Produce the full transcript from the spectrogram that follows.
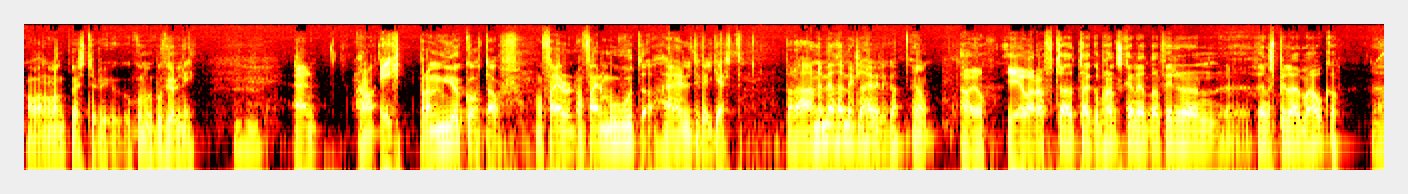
Hann var hann langt bestur og kom upp úr fjölni. En hann á eitt bara mjög gott ár og fær, hann fær múf út og það er heldur vel gert Bara hann er með það mikla hæfileika Já. já, já. Ég var ofta að taka um hanskan hérna fyrir hann uh, þegar hann spilaði með Háka Já.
